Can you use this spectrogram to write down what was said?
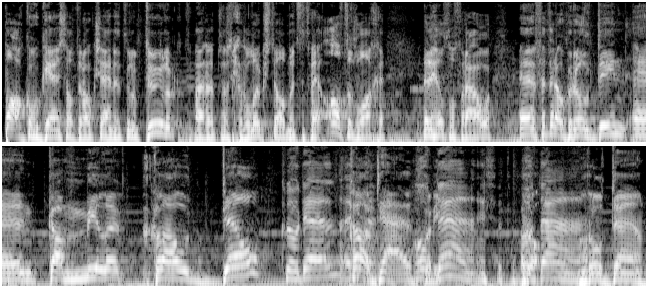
Paul Gauguin zal er ook zijn natuurlijk. Tuurlijk, maar het was een leuk stel met z'n twee altijd lachen. En heel veel vrouwen. En verder ook Rodin en Camille Claudel. Claudel. Claudel, sorry. Rodin is het. Rodin. Rodin,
